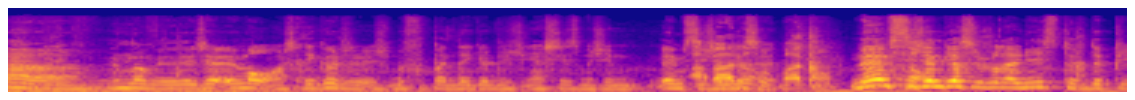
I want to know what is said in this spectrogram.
Ah, non mais j'ai- bon, je rigole, je, je me fous pas de la gueule de Julien Chaise, mais j'aime, même si Ah j'aime bah bien non, ce... bah non. Même si j'aime bien ce journaliste depuis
